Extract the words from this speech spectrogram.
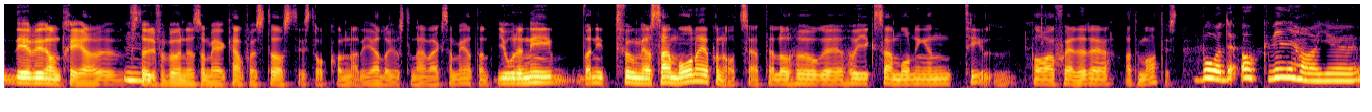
det är de tre mm. studieförbunden som är kanske störst i Stockholm när det gäller just den här verksamheten. Gjorde ni, var ni tvungna att samordna er på något sätt eller hur, eh, hur gick samordningen till? Bara skedde det automatiskt? Både och. Vi har ju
